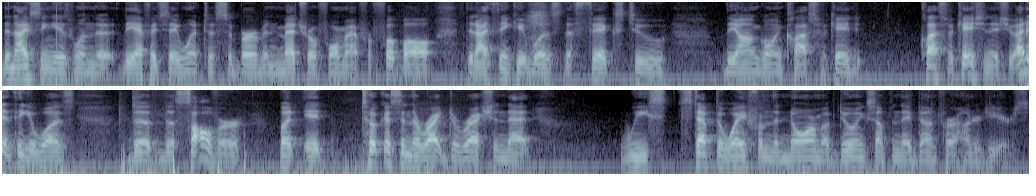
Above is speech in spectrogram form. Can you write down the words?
the, nice thing is when the, the FHA went to suburban metro format for football, that I think it was the fix to the ongoing classification classification issue. I didn't think it was the the solver, but it took us in the right direction that we stepped away from the norm of doing something they've done for 100 years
